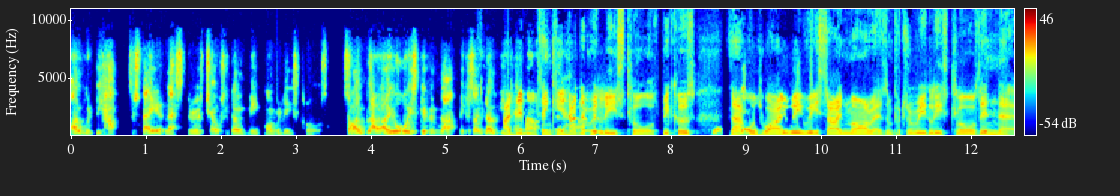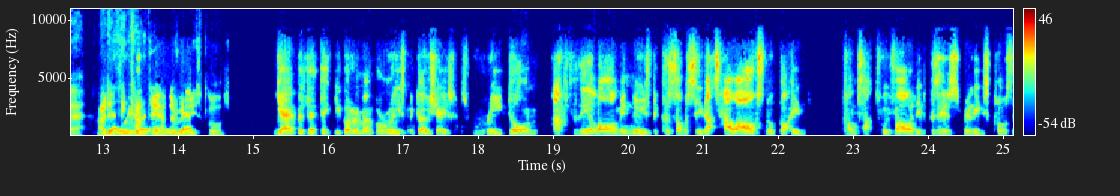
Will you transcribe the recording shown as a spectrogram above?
I would be happy to stay at Leicester if Chelsea don't meet my release clause. So I, I always give him that because I know I didn't think he had that. a release clause because yeah, that was why we re-signed Mahrez and put a release clause in there. I didn't yeah, think we Kante had a release clause. Yeah, but th- th- you've got to remember all these negotiations were redone after the alarming news because obviously that's how Arsenal got in contact with Vardy because of his release clause.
